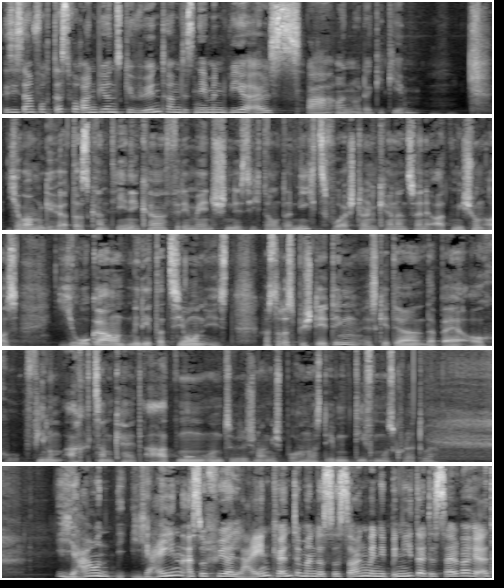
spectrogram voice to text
Das ist einfach das, woran wir uns gewöhnt haben. Das nehmen wir als wahr an oder gegeben. Ich habe einmal gehört, dass Kantenika für die Menschen, die sich darunter nichts vorstellen können, so eine Art Mischung aus Yoga und Meditation ist. Kannst du das bestätigen? Es geht ja dabei auch viel um Achtsamkeit, Atmung und, wie du schon angesprochen hast, eben Tiefenmuskulatur. Ja und jein, also für Laien könnte man das so sagen, wenn die Benita das selber hört,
